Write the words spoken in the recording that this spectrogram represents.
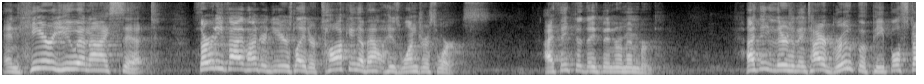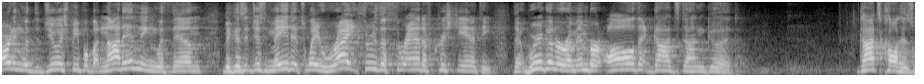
And here you and I sit, 3,500 years later, talking about His wondrous works. I think that they've been remembered. I think that there's an entire group of people, starting with the Jewish people, but not ending with them, because it just made its way right through the thread of Christianity, that we're going to remember all that God's done good. God's called his,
